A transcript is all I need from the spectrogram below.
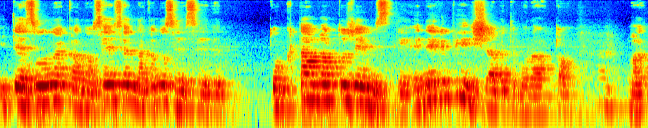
い。てその中の先生の中の先生でドクター・マット・ジェームスって NLP 調べてもらうと、まあ、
